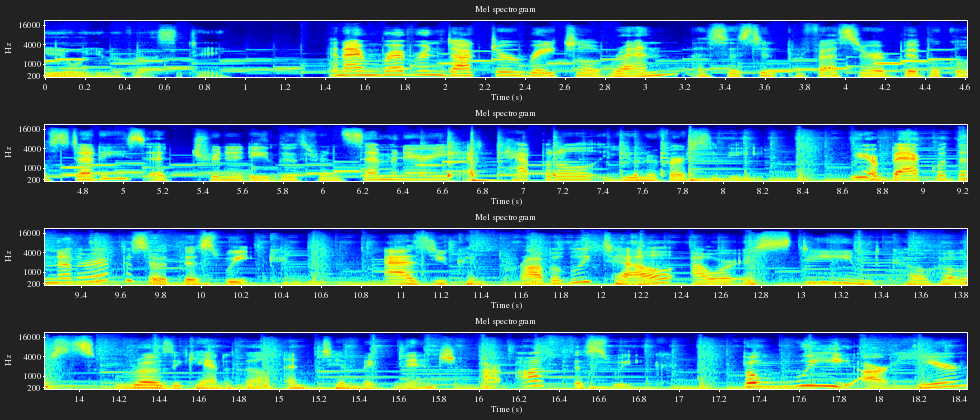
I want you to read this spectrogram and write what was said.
Yale University. And I'm Reverend Dr. Rachel Wrenn, Assistant Professor of Biblical Studies at Trinity Lutheran Seminary at Capital University. We are back with another episode this week. As you can probably tell, our esteemed co hosts, Rosie Cantathil and Tim McNinch, are off this week. But we are here,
